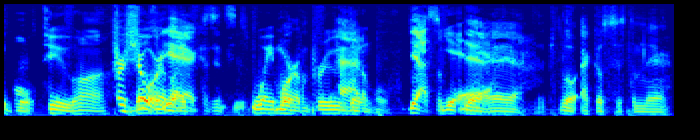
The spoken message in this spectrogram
Stable too, huh? for sure. are, Yeah, like, because it's way more more approved compatible. Yes, yeah, Yeah. yeah, yeah, yeah. It's a little ecosystem there.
